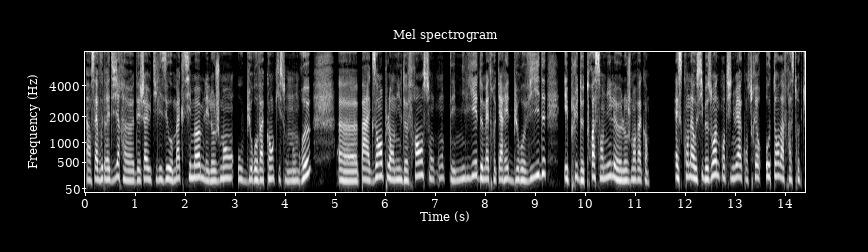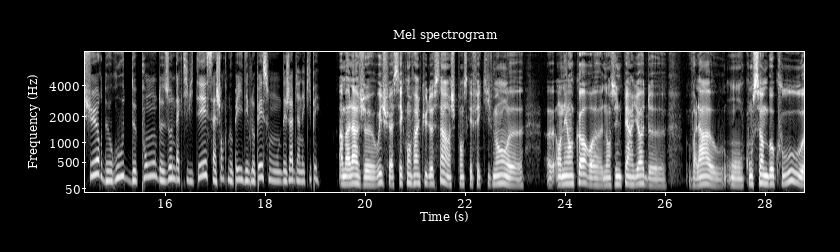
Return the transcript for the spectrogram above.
Alors ça voudrait dire euh, déjà utiliser au maximum les logements ou bureaux vacants qui sont nombreux. Euh, par exemple, en Ile-de-France, on compte des milliers de mètres carrés de bureaux vides et plus de 300 000 logements vacants. Est-ce qu'on a aussi besoin de continuer à construire autant d'infrastructures, de routes, de ponts, de zones d'activité, sachant que nos pays développés sont déjà bien équipés? Ah bah là, je, oui, je suis assez convaincu de ça. Hein. Je pense qu'effectivement, euh, euh, on est encore euh, dans une période, voilà, où on consomme beaucoup.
